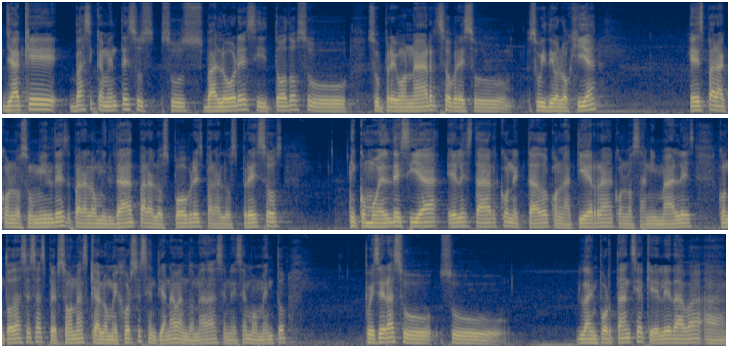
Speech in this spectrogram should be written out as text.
ya que básicamente sus, sus valores y todo su, su pregonar sobre su, su ideología es para con los humildes, para la humildad, para los pobres, para los presos, y como él decía, él estar conectado con la tierra, con los animales, con todas esas personas que a lo mejor se sentían abandonadas en ese momento, pues era su, su la importancia que él le daba a,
